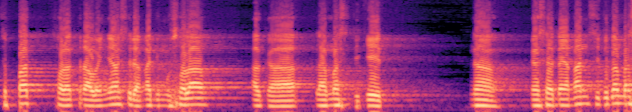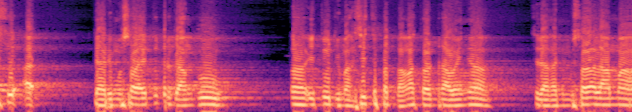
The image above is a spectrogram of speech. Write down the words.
cepat sholat terawihnya, sedangkan di musola agak lama sedikit. Nah, yang saya tanyakan situ kan pasti ah, dari musola itu terganggu. Eh, itu di masjid cepat banget sholat terawihnya, sedangkan di musola lama.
